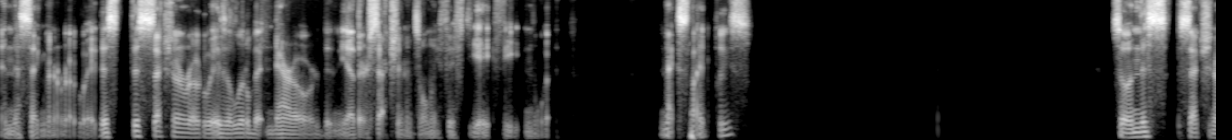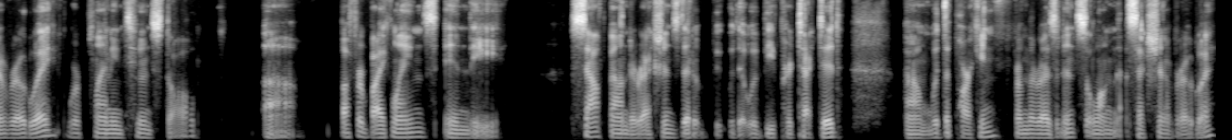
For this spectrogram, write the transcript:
in this segment of roadway. This, this section of roadway is a little bit narrower than the other section. It's only 58 feet in width. Next slide, please. So in this section of roadway, we're planning to install uh, buffer bike lanes in the southbound directions that, that would be protected um, with the parking from the residents along that section of roadway.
